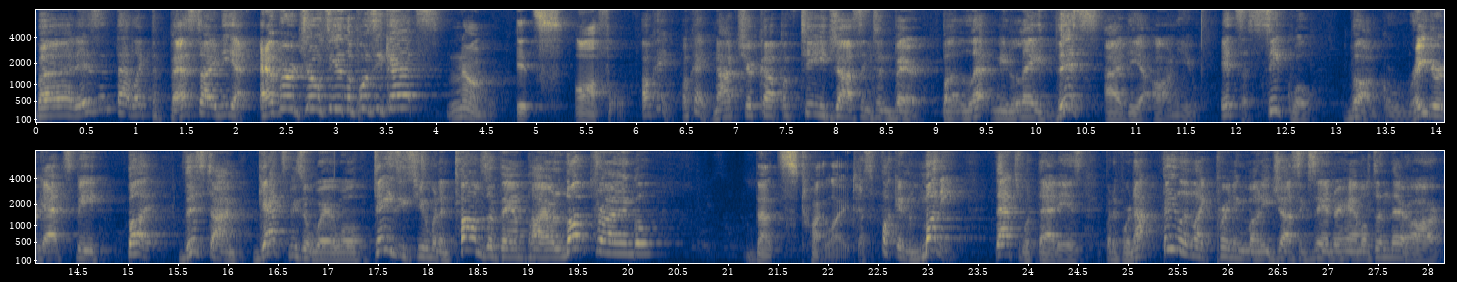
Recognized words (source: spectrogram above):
But isn't that like the best idea ever, Josie and the Pussycats? No, it's awful. Okay, okay, not your cup of tea, Jossington Bear. But let me lay this idea on you. It's a sequel, The Greater Gatsby, but this time Gatsby's a werewolf, Daisy's human, and Tom's a vampire. Love triangle. That's Twilight. That's fucking money. That's what that is. But if we're not feeling like printing money, Joss Alexander Hamilton, there are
